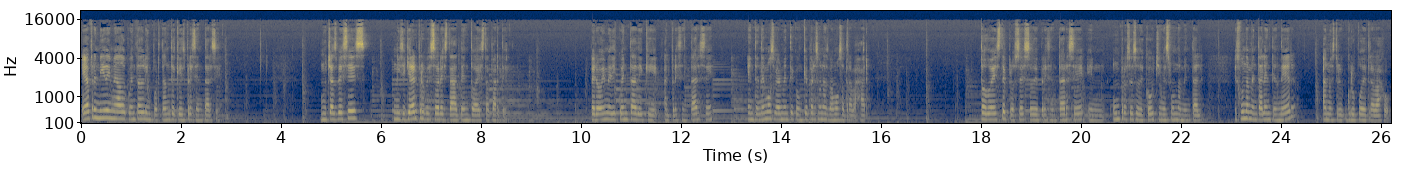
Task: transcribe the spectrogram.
He aprendido y me he dado cuenta de lo importante que es presentarse. Muchas veces ni siquiera el profesor está atento a esta parte, pero hoy me di cuenta de que al presentarse entendemos realmente con qué personas vamos a trabajar. Todo este proceso de presentarse en un proceso de coaching es fundamental. Es fundamental entender a nuestro grupo de trabajo,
